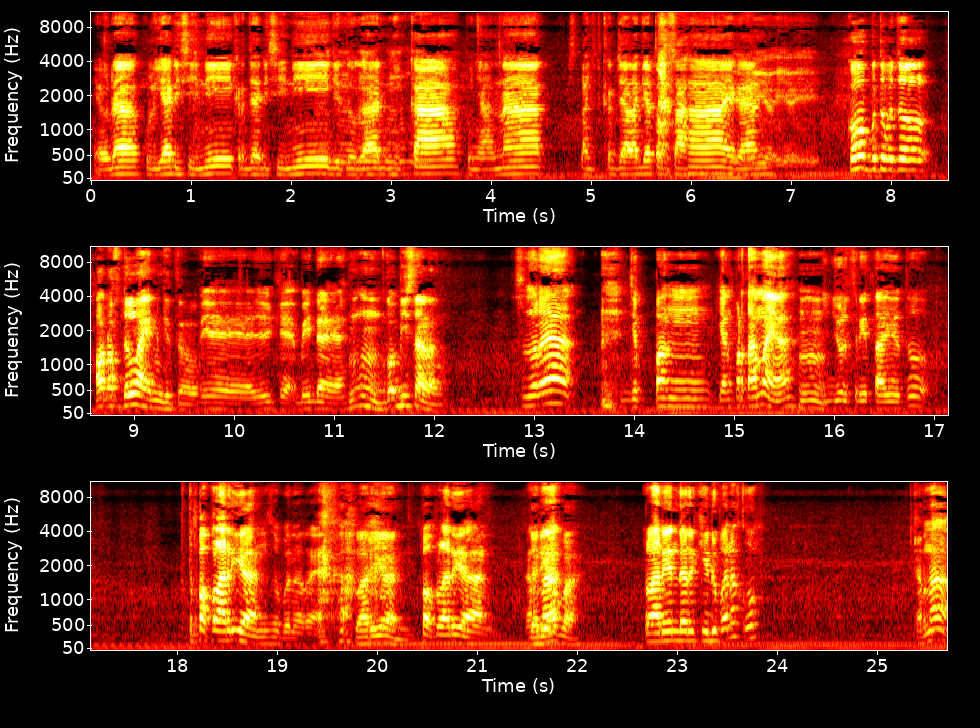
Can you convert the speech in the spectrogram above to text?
ya udah kuliah di sini kerja di sini Hmm, gitu kan. nikah punya anak lanjut kerja lagi atau usaha ya kan? iya iya iya. Kok betul-betul out of the line gitu? Iya, jadi kayak beda ya. Mm-mm, kok bisa lang sebenarnya Jepang yang pertama ya Hmm. jujur ceritanya itu tempat pelarian sebenarnya. Pelarian. tempat pelarian. Dari Karena apa? pelarian dari kehidupan aku. Karena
